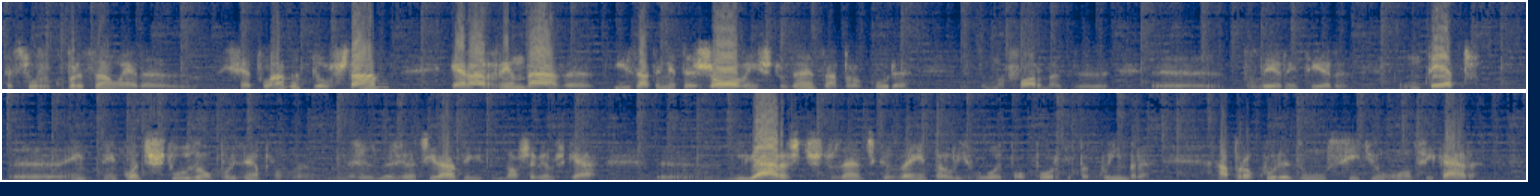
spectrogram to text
A sua recuperação era efetuada pelo Estado, era arrendada exatamente a jovens estudantes à procura de uma forma de uh, poderem ter um teto uh, enquanto estudam, por exemplo, nas, nas, grandes cidades, e nós sabemos que há uh, milhares de estudantes que vêm para Lisboa, para o Porto e para Coimbra à procura de um sítio onde ficar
